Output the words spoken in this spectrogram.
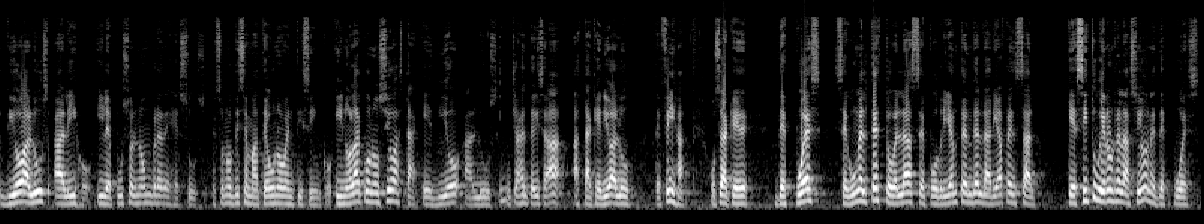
dio a luz al Hijo y le puso el nombre de Jesús. Eso nos dice Mateo 1.25. Y no la conoció hasta que dio a luz. Y mucha gente dice, ah, hasta que dio a luz. ¿Te fijas? O sea que después, según el texto, ¿verdad? Se podría entender, daría a pensar que sí tuvieron relaciones después.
